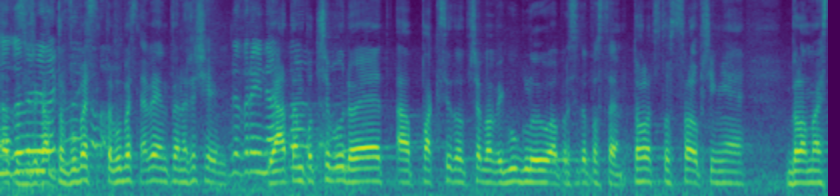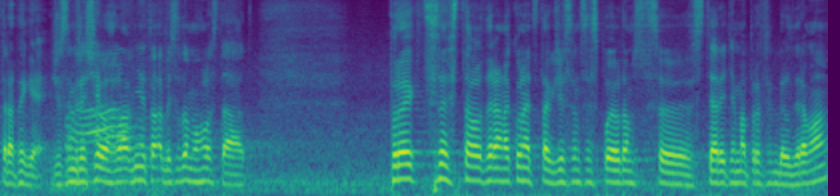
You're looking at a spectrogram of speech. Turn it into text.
No, a to jsem říkal, to vůbec, to vůbec nevím, to neřeším. Dobrý Já nápad, tam potřebuji ale- dojet a pak si to třeba vygoogluju a prostě to postavím. Tohle to zcela upřímně byla moje strategie, že jsem řešil hlavně to, aby se to mohlo stát. Projekt se stal teda nakonec tak, že jsem se spojil tam s, s těma profi builderama.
